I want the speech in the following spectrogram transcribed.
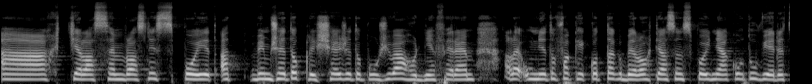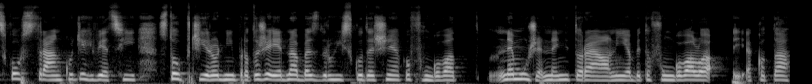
a chtěla jsem vlastně spojit, a vím, že je to kliše, že to používá hodně firem, ale u mě to fakt jako tak bylo, chtěla jsem spojit nějakou tu vědeckou stránku těch věcí s tou přírodní, protože jedna bez druhý skutečně jako fungovat nemůže, není to reálný, aby to fungovalo jako ta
